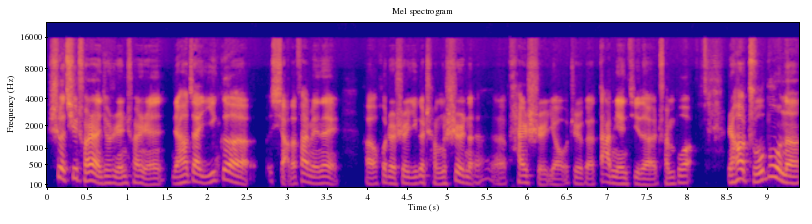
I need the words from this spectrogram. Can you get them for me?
社区传染就是人传人，然后在一个小的范围内。呃，或者是一个城市呢，呃，开始有这个大面积的传播，然后逐步呢，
